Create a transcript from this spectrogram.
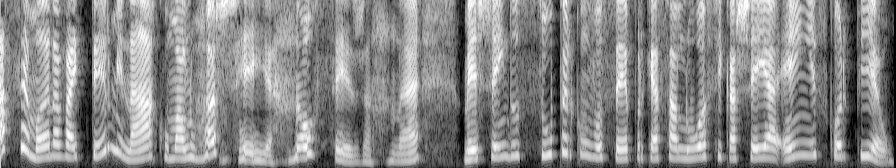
A semana vai terminar com uma lua cheia, ou seja, né, mexendo super com você porque essa lua fica cheia em escorpião.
